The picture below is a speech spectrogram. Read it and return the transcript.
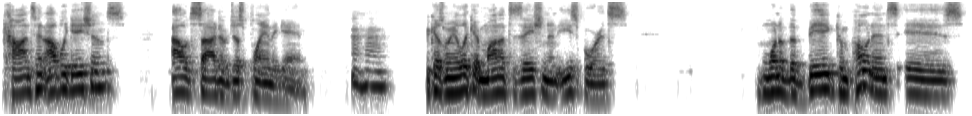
content obligations outside of just playing the game. Mm-hmm. Because when you look at monetization in esports, one of the big components is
